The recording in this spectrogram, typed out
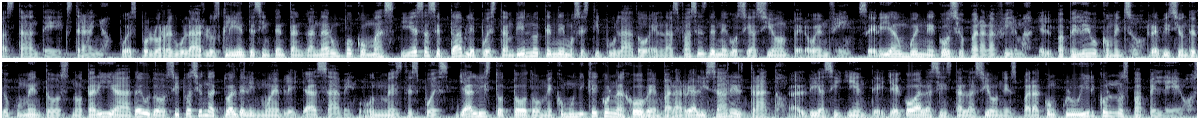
bastante extraño, pues por lo regular los clientes intentan ganar un poco más y es aceptable pues también lo tenemos estipulado en las fases de negociación, pero en fin, sería un buen negocio para la firma. El papeleo comenzó, revisión de documentos, notaría, adeudos, situación actual del inmueble, ya saben. Un mes después, ya listo todo, me comuniqué con la joven para realizar el trato. Al día siguiente llegó a las instalaciones para concluir con los papeleos.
